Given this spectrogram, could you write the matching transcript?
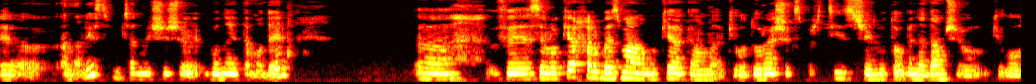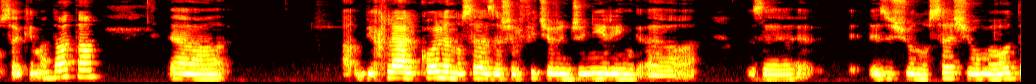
אה, אנליסט, מצד מישהו שבונה את המודל. אה, וזה לוקח הרבה זמן, לוקח גם, כאילו דורש expertise של אותו בן אדם שהוא כאילו עוסק עם הדאטה. בכלל כל הנושא הזה של feature engineering זה איזשהו נושא שהוא מאוד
